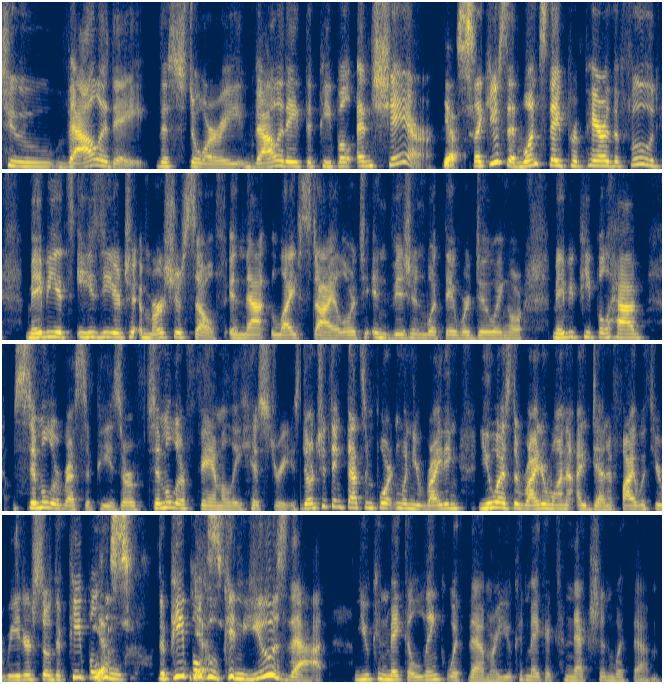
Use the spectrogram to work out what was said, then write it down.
to validate the story, validate the people, and share. Yes. Like you said, once they prepare the food, maybe it's easier to immerse yourself in that lifestyle or to envision what they were doing. Or maybe people have similar recipes or similar family histories. Don't you think that's important when you're writing? You, as the writer, want to identify with your reader. So the people yes. who the people yes. who can use that, you can make a link with them or you can make a connection with them.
